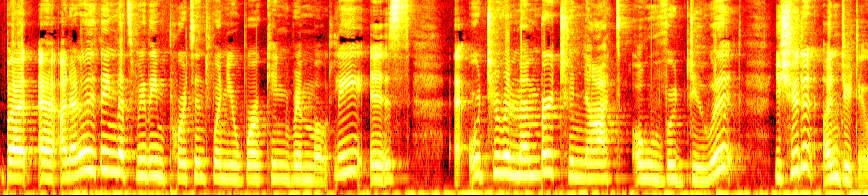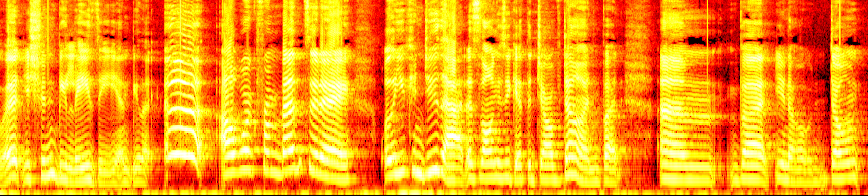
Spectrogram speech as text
but uh, another thing that's really important when you're working remotely is uh, or to remember to not overdo it. You shouldn't underdo it. You shouldn't be lazy and be like, ah, I'll work from bed today. Well, you can do that as long as you get the job done, but um, but you know, don't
